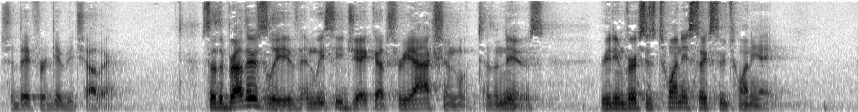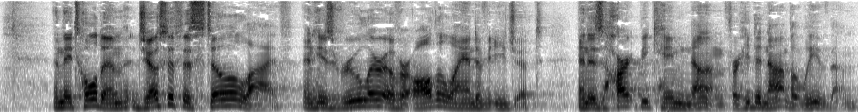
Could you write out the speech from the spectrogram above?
should they forgive each other? So the brothers leave, and we see Jacob's reaction to the news. Reading verses 26 through 28. And they told him, Joseph is still alive, and he's ruler over all the land of Egypt. And his heart became numb, for he did not believe them.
